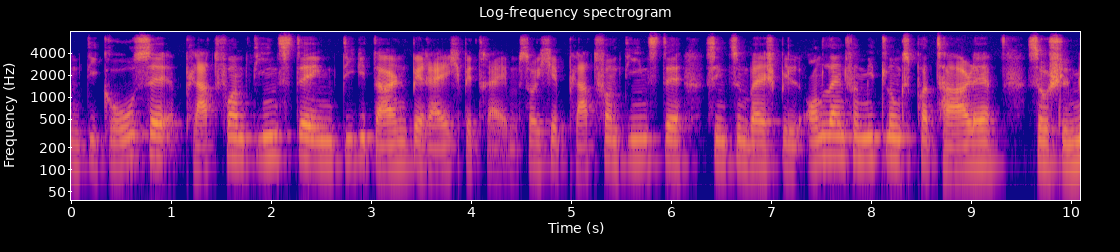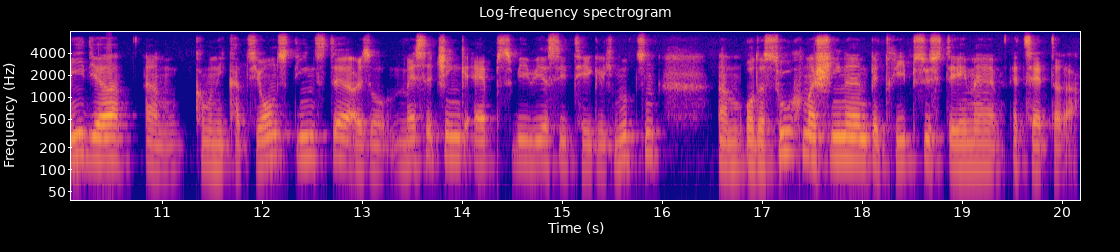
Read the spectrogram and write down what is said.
die große Plattformdienste im digitalen Bereich betreiben. Solche Plattformdienste sind zum Beispiel Online-Vermittlungsportale, Social Media, ähm, Kommunikationsdienste, also Messaging-Apps, wie wir sie täglich nutzen, ähm, oder Suchmaschinen, Betriebssysteme etc.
